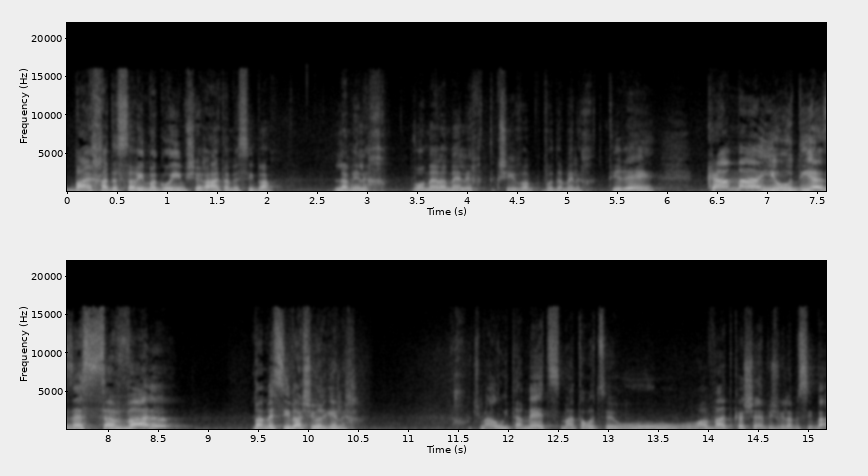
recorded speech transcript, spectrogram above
בא אחד השרים הגויים שראה את המסיבה למלך, ואומר למלך, תקשיב, כבוד המלך, תראה כמה היהודי הזה סבל במסיבה שהוא ארגן לך. תשמע, הוא התאמץ, מה אתה רוצה? הוא, הוא עבד קשה בשביל המסיבה.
